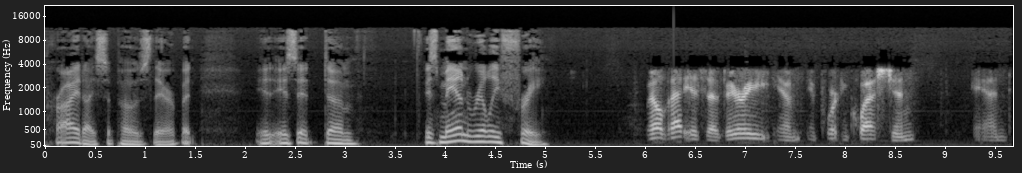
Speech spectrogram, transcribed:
pride, I suppose, there, but is, is it is man really free? Well, that is a very important question, and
